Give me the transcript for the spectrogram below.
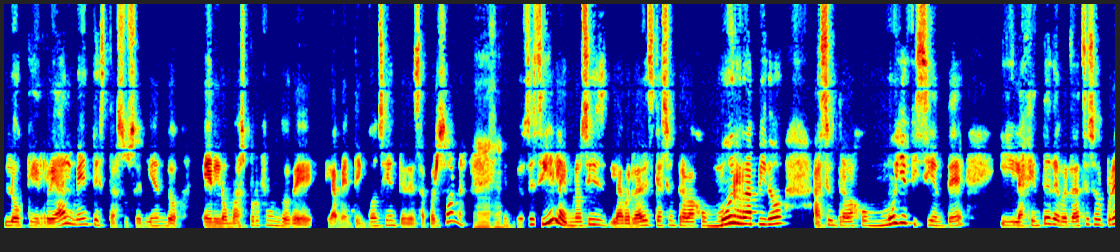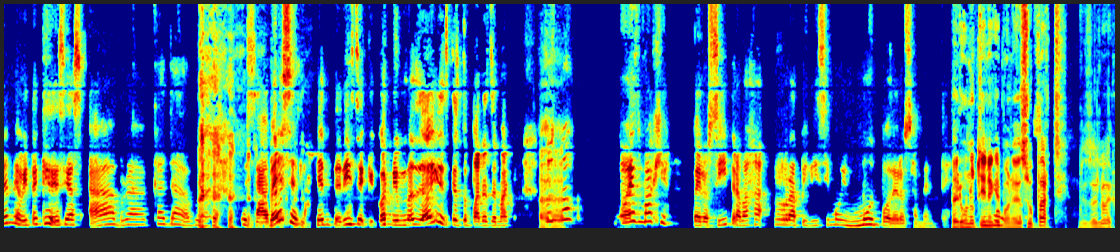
lo que realmente está sucediendo en lo más profundo de la mente inconsciente de esa persona. Entonces, sí, la hipnosis, la verdad es que hace un trabajo muy rápido, hace un trabajo muy eficiente y la gente de verdad se sorprende. Ahorita que decías abracadabra, pues a veces la gente dice que con hipnosis, oye, es que esto parece magia. Pues no, no es magia, pero sí trabaja rapidísimo y muy poderosamente. Pero uno tiene que poner de su parte, desde luego.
